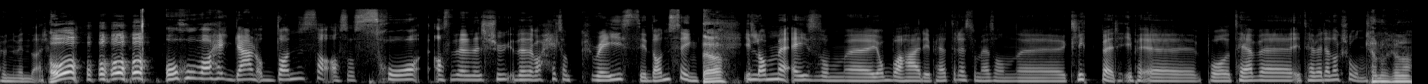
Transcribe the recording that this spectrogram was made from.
Hundvin der. Åh! Og hun var helt gæren og dansa altså så altså det, det, det var helt sånn crazy dansing. Ja. I lag med ei som uh, jobber her i P3, som er sånn uh, klipper i, eh, på TV, i TV-redaksjonen. Hvem hvem, hvem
